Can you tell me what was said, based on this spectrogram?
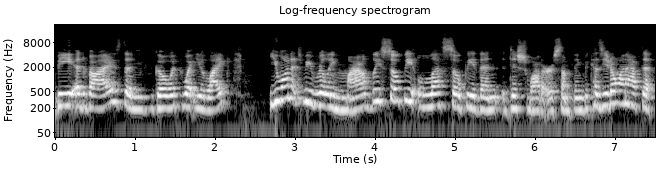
be advised and go with what you like. You want it to be really mildly soapy, less soapy than dishwater or something because you don't want to have to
